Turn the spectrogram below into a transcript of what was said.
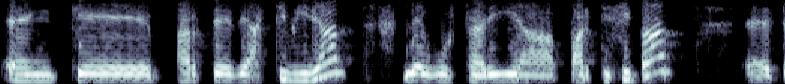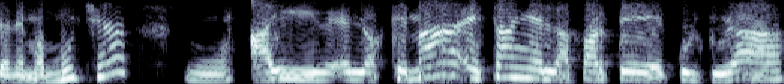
en qué parte de actividad les gustaría participar. tenemos muchas, hay los que más están en la parte cultural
